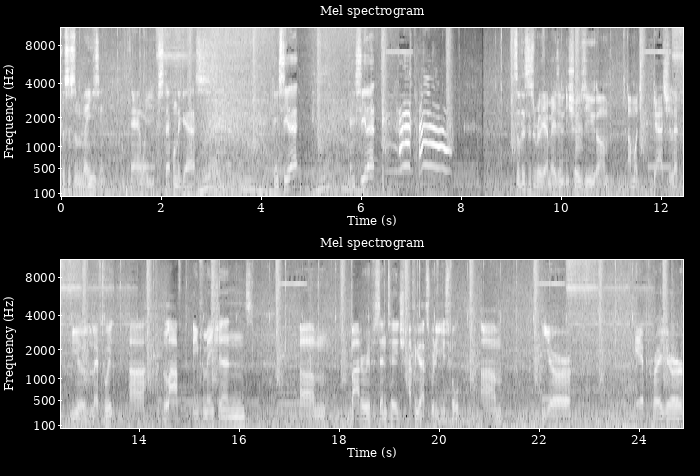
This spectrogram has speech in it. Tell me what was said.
this is amazing. And when you step on the gas can you see that? Can you see that? So this is really amazing. It shows you um, how much gas you left you left with, uh, lap information, um, battery percentage. I think that's really useful. Um, your air pressure.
